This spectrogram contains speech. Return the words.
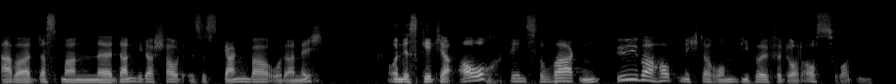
Aber dass man äh, dann wieder schaut, ist es gangbar oder nicht, und es geht ja auch den Slowaken überhaupt nicht darum, die Wölfe dort auszurotten.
